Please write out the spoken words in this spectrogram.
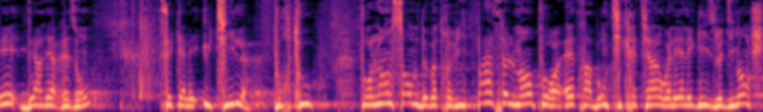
Et dernière raison, c'est qu'elle est utile pour tout, pour l'ensemble de votre vie, pas seulement pour être un bon petit chrétien ou aller à l'église le dimanche,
